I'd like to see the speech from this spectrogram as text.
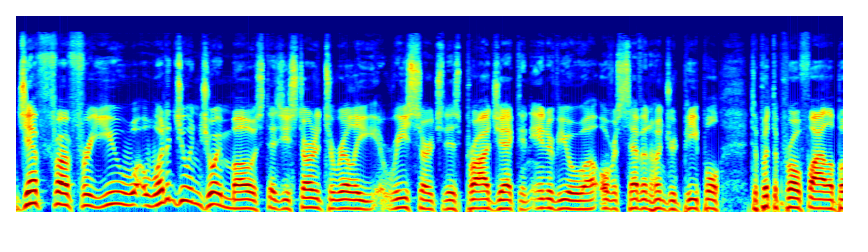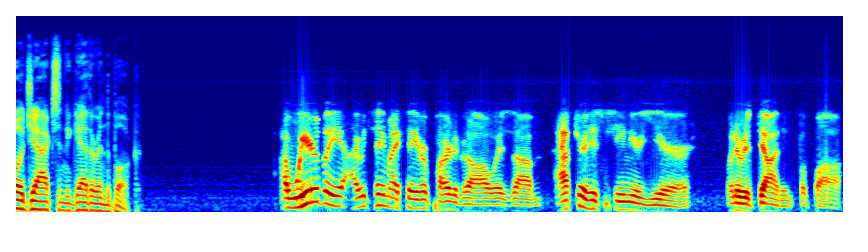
Jeff, uh, for you, what did you enjoy most as you started to really research this project and interview uh, over 700 people to put the profile of Bo Jackson together in the book? Uh, weirdly, I would say my favorite part of it all was um, after his senior year, when it was done in football.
